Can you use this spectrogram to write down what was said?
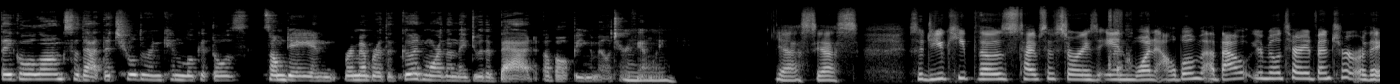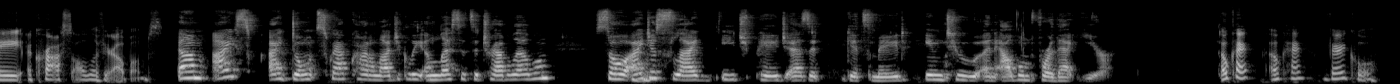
they go along so that the children can look at those someday and remember the good more than they do the bad about being a military mm. family. Yes, yes. So do you keep those types of stories in one album about your military adventure or are they across all of your albums? Um I I don't scrap chronologically unless it's a travel album. So mm-hmm. I just slide each page as it gets made into an album for that year. Okay. Okay. Very cool.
